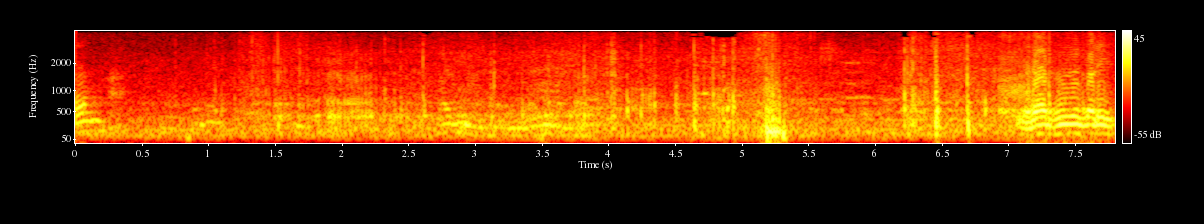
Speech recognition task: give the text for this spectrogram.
એમ? વધારે સમજ પડી.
